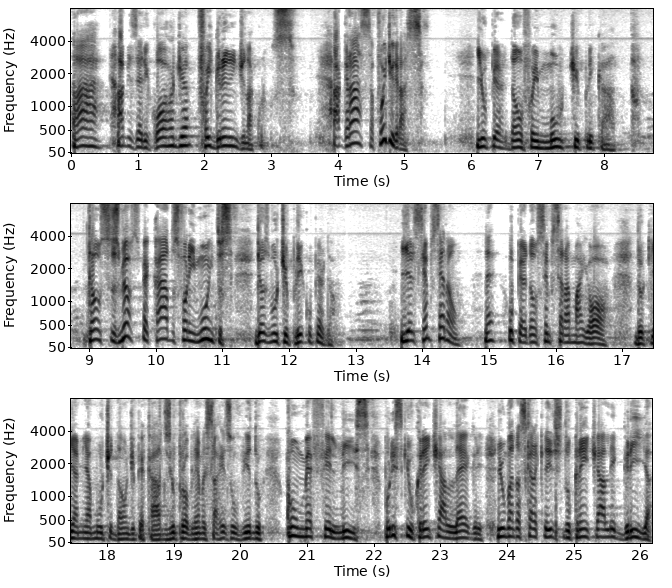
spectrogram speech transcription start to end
Ah, a misericórdia foi grande na cruz. A graça foi de graça. E o perdão foi multiplicado. Então, se os meus pecados forem muitos, Deus multiplica o perdão. E eles sempre serão né? o perdão sempre será maior do que a minha multidão de pecados, e o problema está resolvido. Como é feliz! Por isso que o crente é alegre, e uma das características do crente é a alegria.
